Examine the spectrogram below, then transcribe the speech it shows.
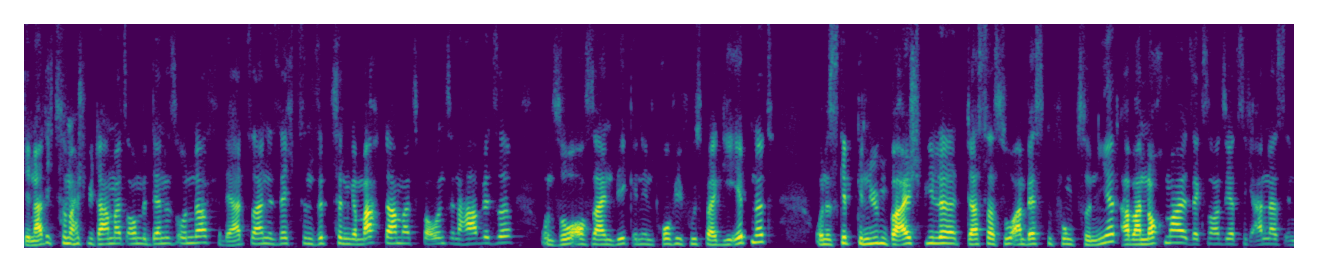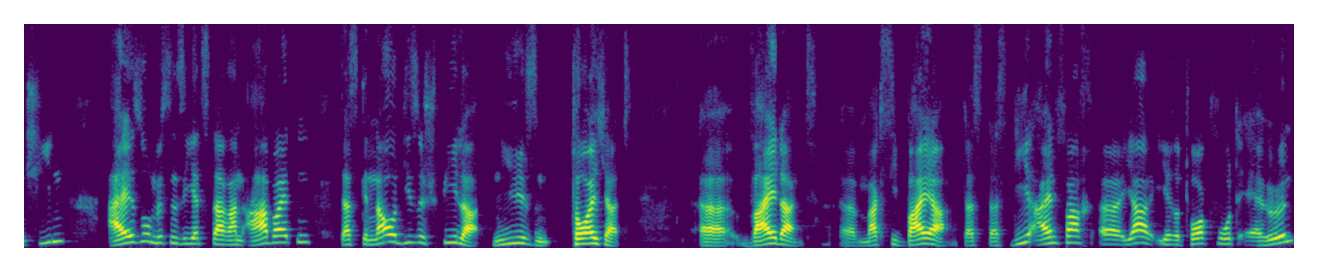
Den hatte ich zum Beispiel damals auch mit Dennis Undaff. Der hat seine 16, 17 gemacht, damals bei uns in Havelse und so auch seinen Weg in den Profifußball geebnet. Und es gibt genügend Beispiele, dass das so am besten funktioniert. Aber nochmal, 96 hat sich anders entschieden. Also müssen sie jetzt daran arbeiten, dass genau diese Spieler, Nielsen, Teuchert, äh, Weidand, äh, Maxi Bayer, dass, dass die einfach äh, ja, ihre Torquote erhöhen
